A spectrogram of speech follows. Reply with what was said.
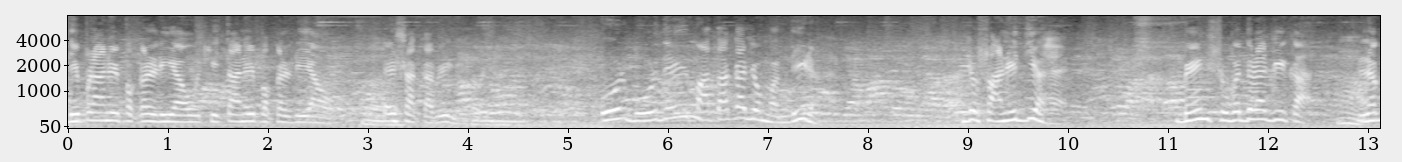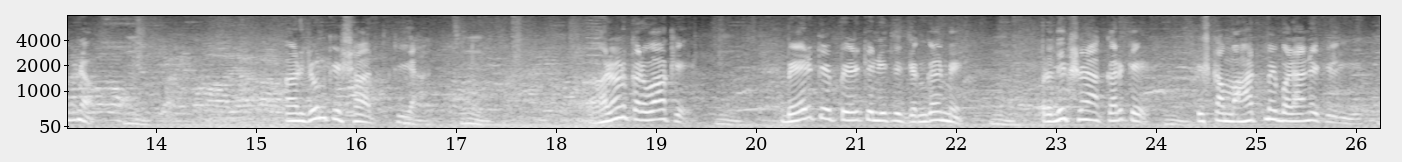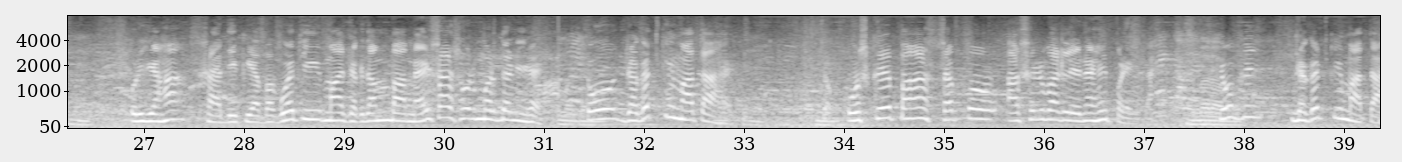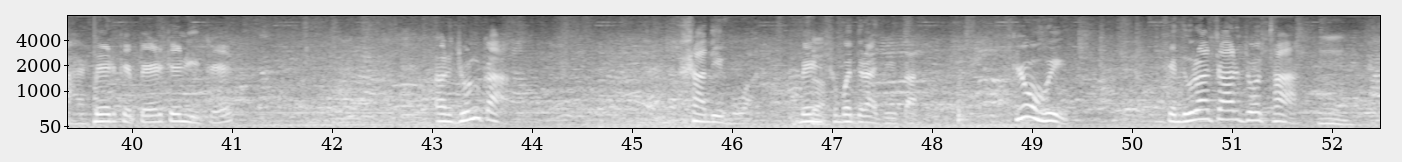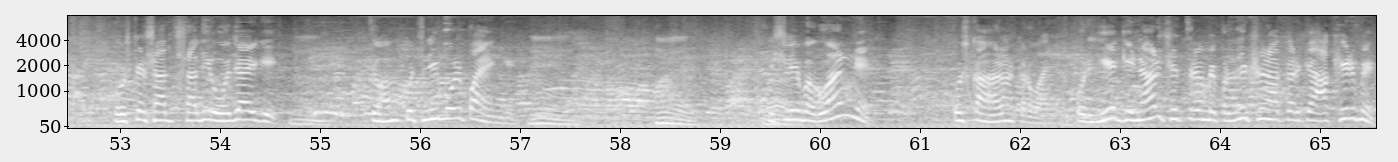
दीपड़ा ने पकड़ लिया हो चीता ने पकड़ लिया हो ऐसा कभी नहीं और बोरदेवी माता का जो मंदिर है जो सानिध्य है बहन सुभद्रा जी का लग्न अर्जुन के साथ किया। हरण करवा के बेर के पेड़ के नीचे जंगल में प्रदक्षिणा करके इसका महात्म्य बढ़ाने के लिए और यहाँ शादी किया। भगवती माँ जगदम्बा महिषासुर मर्दनी है तो जगत की माता है तो उसके पास सबको आशीर्वाद लेना ही पड़ेगा। क्योंकि जगत की माता है बेर के पेड़ के नीचे अर्जुन का शादी हुआ बहन अच्छा। सुभद्रा जी का। क्यों हुई? कि दुराचार जो था हम्म, उसके साथ शादी हो जाएगी हम्म, तो हम कुछ नहीं बोल पाएँगे। हम्म, इसलिए भगवान ने उसका हरण करवाया। और ये गिनार क्षेत्र में प्रदक्षिणा करके आखिर में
